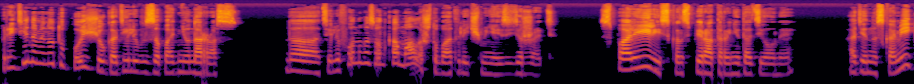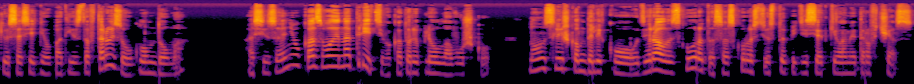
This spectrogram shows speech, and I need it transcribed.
Приди на минуту позже угодили в западню на раз. Да, телефонного звонка мало, чтобы отвлечь меня и задержать. Спалились конспираторы недоделанные. Один на скамейке у соседнего подъезда, второй за углом дома. Осязание указывало и на третьего, который плел ловушку но он слишком далеко, удирал из города со скоростью 150 км в час.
